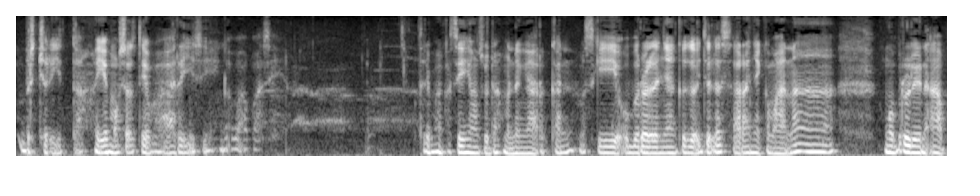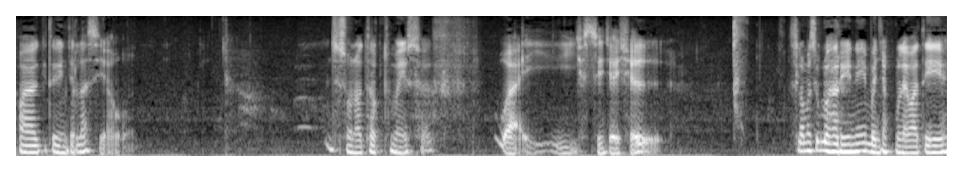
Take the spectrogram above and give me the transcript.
bercerita. Ya masa setiap hari sih, nggak apa-apa sih. Terima kasih yang sudah mendengarkan. Meski obrolannya kagak jelas arahnya ke mana, ngobrolin apa gitu yang jelas ya. Just wanna talk to myself. Why, just Selama 10 hari ini banyak melewati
